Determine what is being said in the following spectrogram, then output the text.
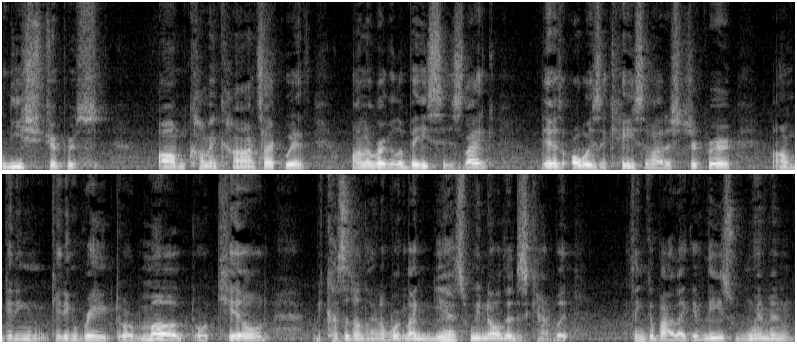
these strippers um, come in contact with on a regular basis. Like there's always a case about a stripper um, getting getting raped or mugged or killed because of the line of work. Like yes, we know that this can't, but think about it. like if these women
